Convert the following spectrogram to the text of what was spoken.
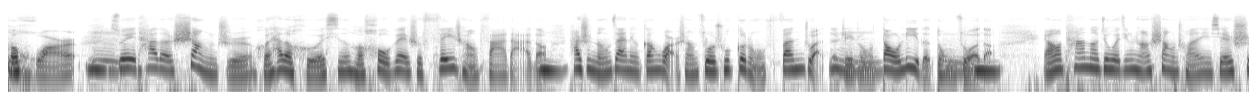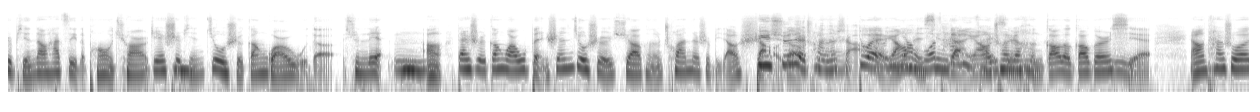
和环儿。嗯，所以它的上肢和它的核心和后背是非常发达的，嗯它是能在那个钢管上做出各种翻转的这种嗯倒立的动作的。嗯然后他呢就会经常上传一些视频到他自己的朋友圈儿，这些视频就是钢管舞的训练、嗯，啊。但是钢管舞本身就是需要可能穿的是比较少的，必须得穿的少，对，然后很性感，然后穿着很高的高跟儿鞋。然后他说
